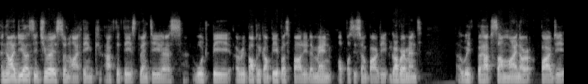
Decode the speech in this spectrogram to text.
an ideal situation, I think, after these 20 years would be a Republican People's Party, the main opposition party government, uh, with perhaps some minor party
